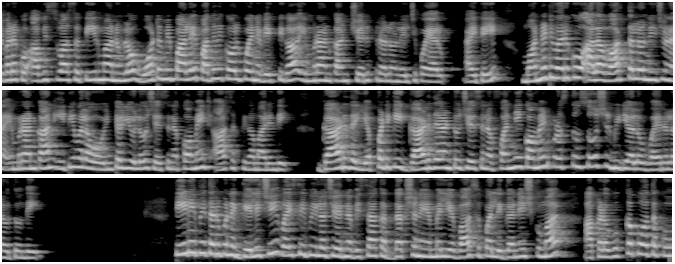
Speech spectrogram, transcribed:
చివరకు అవిశ్వాస తీర్మానంలో ఓటమి పాలై పదవి కోల్పోయిన వ్యక్తిగా ఇమ్రాన్ ఖాన్ చరిత్రలో నిలిచిపోయారు. అయితే మొన్నటి వరకు అలా వార్తల్లో నిలిచిన ఇమ్రాన్ ఖాన్ ఇటీవల ఓ ఇంటర్వ్యూలో చేసిన కామెంట్ ఆసక్తిగా మారింది. గాడిద ఎప్పటికీ గాడిదే అంటూ చేసిన ఫన్నీ కామెంట్ ప్రస్తుతం సోషల్ మీడియాలో వైరల్ అవుతుంది. టీడీపీ తరపున గెలిచి వైసీపీలో చేరిన విశాఖ దక్షిణ ఎమ్మెల్యే వాసుపల్లి గణేష్ కుమార్ అక్కడ ఉక్కపోతకు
